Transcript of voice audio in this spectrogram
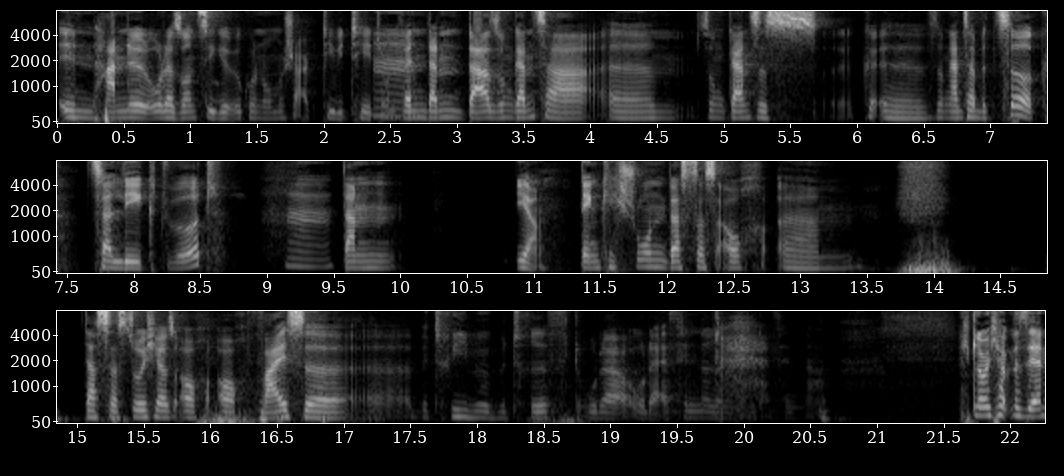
in Handel oder sonstige ökonomische Aktivität. Mhm. Und wenn dann da so ein ganzer, ähm, so ein ganzes, äh, so ein ganzer Bezirk zerlegt wird, mhm. dann ja, denke ich schon, dass das auch, ähm, dass das durchaus auch auch weiße äh, Betriebe betrifft oder oder Erfinderinnen und Erfinder ich glaube, ich habe eine sehr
